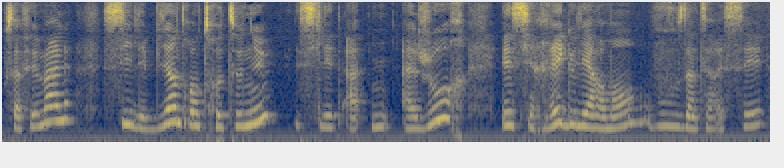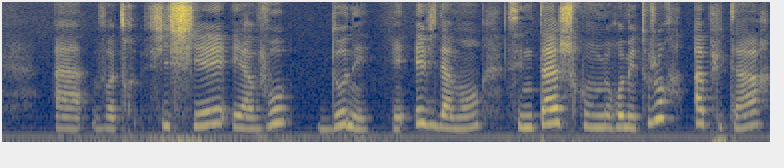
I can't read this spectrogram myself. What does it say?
où ça fait mal, s'il est bien entretenu, s'il est à, jour et si régulièrement vous vous intéressez à votre fichier et à vos données. Et évidemment, c'est une tâche qu'on me remet toujours à plus tard,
